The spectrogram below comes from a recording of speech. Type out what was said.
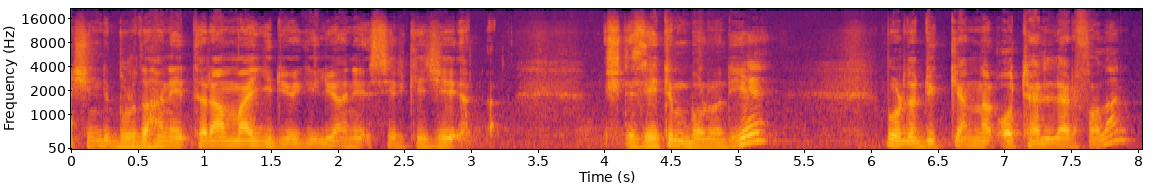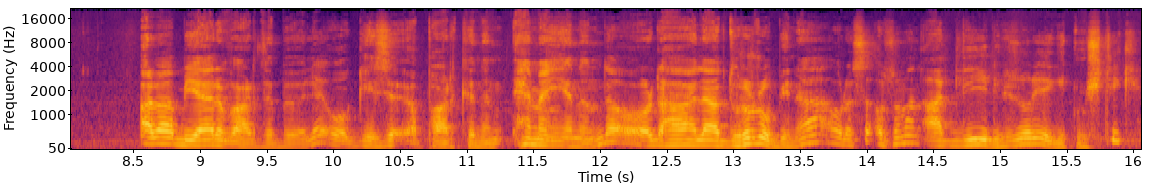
Şimdi burada hani tramvay gidiyor geliyor. Hani Sirkeci işte Zeytinburnu diye. Burada dükkanlar, oteller falan. Ara bir yer vardı böyle. O Gezi Parkı'nın hemen yanında. Orada hala durur o bina. Orası o zaman adliydi. Biz oraya gitmiştik.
